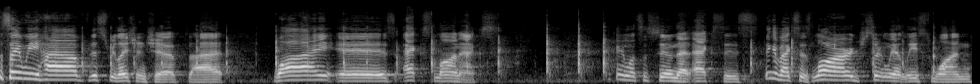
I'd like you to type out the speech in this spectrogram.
Let's say we have this relationship that y is x ln x. Okay, let's assume that x is, think of x as large, certainly at least 1,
